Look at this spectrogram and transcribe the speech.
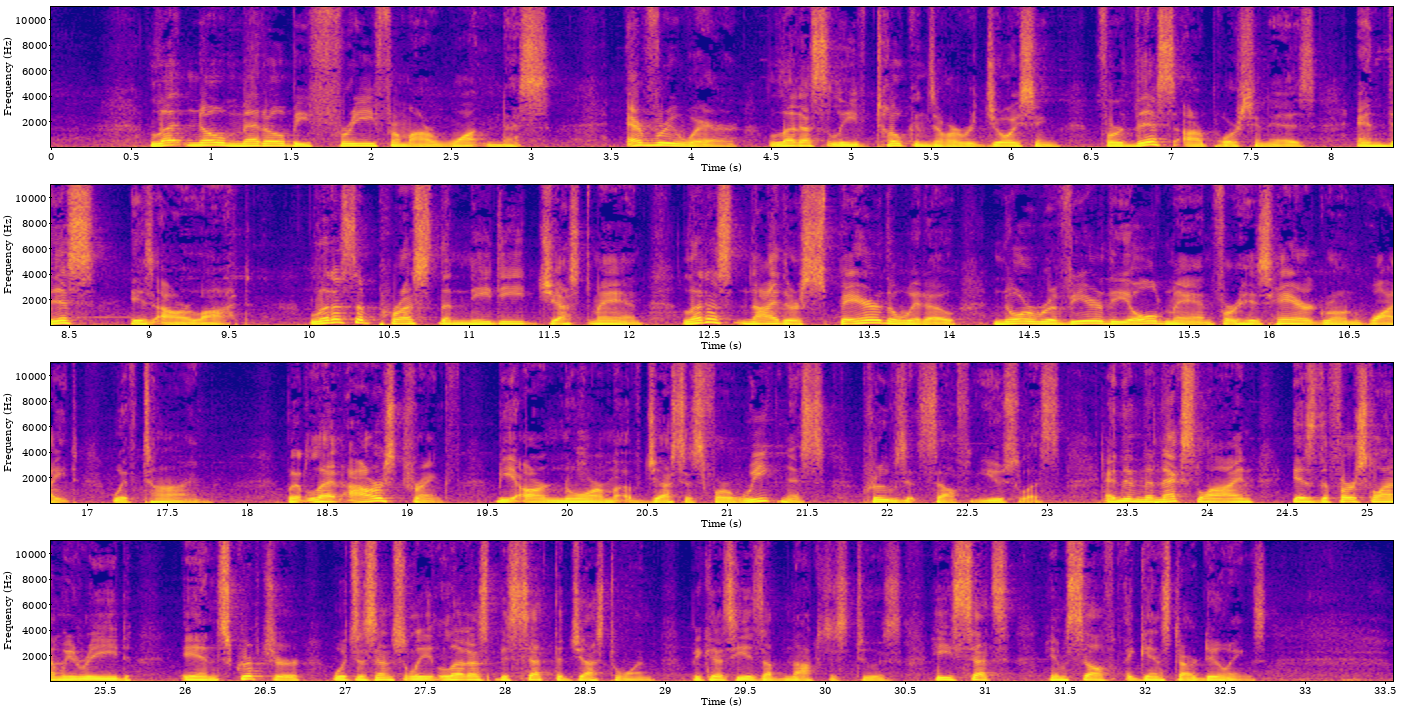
Let no meadow be free from our wantonness. Everywhere let us leave tokens of our rejoicing, for this our portion is, and this is our lot. Let us oppress the needy, just man. Let us neither spare the widow nor revere the old man for his hair grown white with time. But let our strength be our norm of justice, for weakness proves itself useless. And then the next line is the first line we read in Scripture, which essentially, let us beset the just one, because he is obnoxious to us. He sets himself against our doings.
